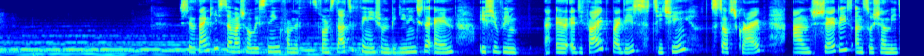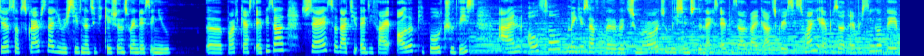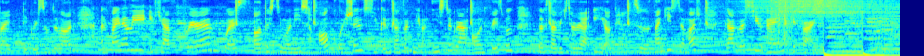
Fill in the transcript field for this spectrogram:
So thank you so much for listening from the from start to finish, from beginning to the end. If you've been uh, edified by this teaching, subscribe and share this on social media. Subscribe so that you receive notifications when there's a new uh, podcast episode. Share so that you edify other people through this, and also make yourself available tomorrow to listen to the next episode by God's grace. It's one new episode every single day by the grace of the Lord. And finally, if you have prayer requests or testimonies or questions, you can contact me on Instagram or on Facebook, Dr. Victoria Eyog. So thank you so much. God bless you and goodbye.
